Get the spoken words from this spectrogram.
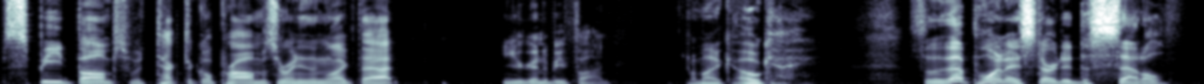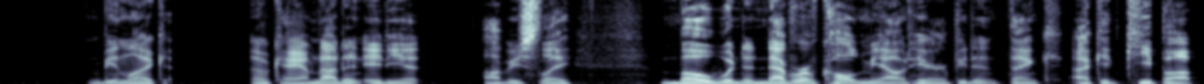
speed bumps with technical problems or anything like that, you're gonna be fine. I'm like, okay. So at that point I started to settle, being like, okay, I'm not an idiot, obviously. Mo would have never have called me out here if he didn't think I could keep up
